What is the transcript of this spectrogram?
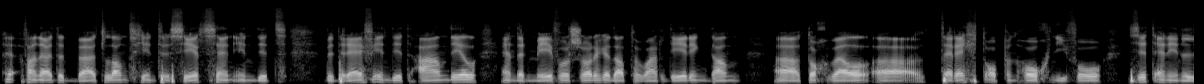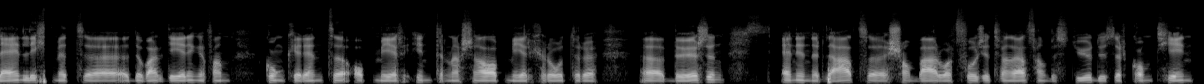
uh, vanuit het buitenland geïnteresseerd zijn in dit bedrijf, in dit aandeel, en ermee voor zorgen dat de waardering dan uh, toch wel terecht op een hoog niveau zit en in lijn ligt met de waarderingen van concurrenten op meer internationaal, op meer grotere beurzen. En inderdaad, uh, Chambard wordt voorzitter van de Raad van Bestuur, dus er komt geen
